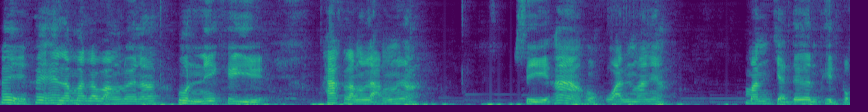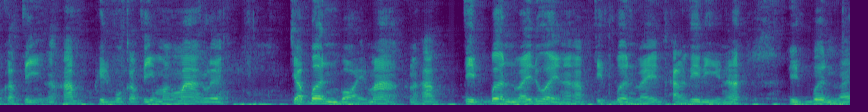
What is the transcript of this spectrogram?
ให้ให้ให้ระมัดระวังด้วยนะ หุ้นนี่คือภาคหลังๆเนี่ยสี่ห้าหกวันมาเนี่ย มันจะเดินผิดปกตินะครับ ผิดปกติมากๆเลย จะเบิ้ลบ่อยมากนะครับ ติดเบิ้ลไว้ด้วยนะครับ ติดเบิ้ลไว้ทางที่ดีนะ ติดเบิ้ลไว้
